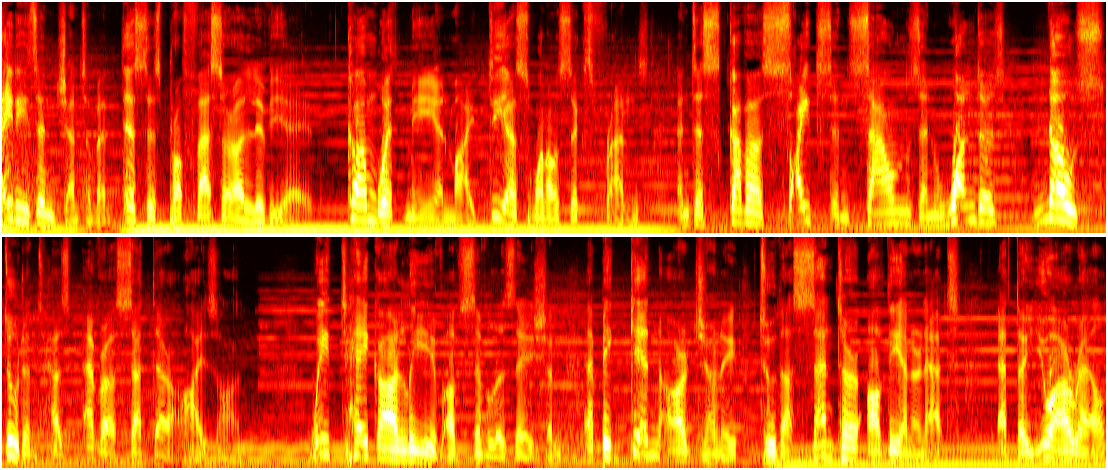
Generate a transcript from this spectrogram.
Ladies and gentlemen, this is Professor Oliver. Come with me and my DS 106 friends and discover sights and sounds and wonders no student has ever set their eyes on. We take our leave of civilization and begin our journey to the center of the internet at the URL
